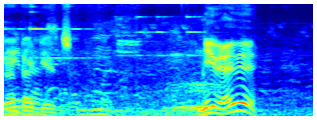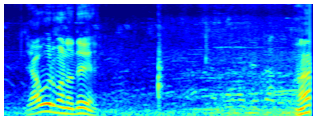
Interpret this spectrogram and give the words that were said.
కాంటాక్ట్ చేయొచ్చు. నీవే ఇవి యా ఊరు మనది. ఆ?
